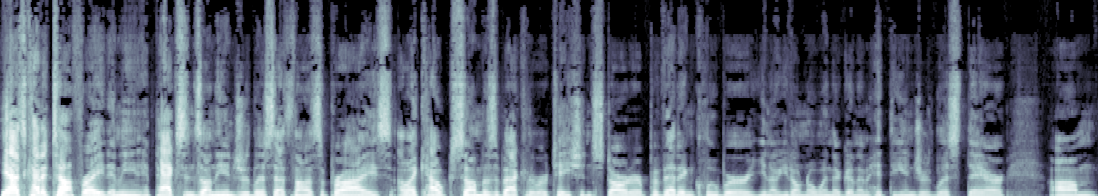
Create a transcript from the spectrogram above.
Yeah, it's kind of tough, right? I mean, Paxton's on the injured list. That's not a surprise. I like how some is a back of the rotation starter. Pivetta and Kluber, you know, you don't know when they're going to hit the injured list there. Um,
